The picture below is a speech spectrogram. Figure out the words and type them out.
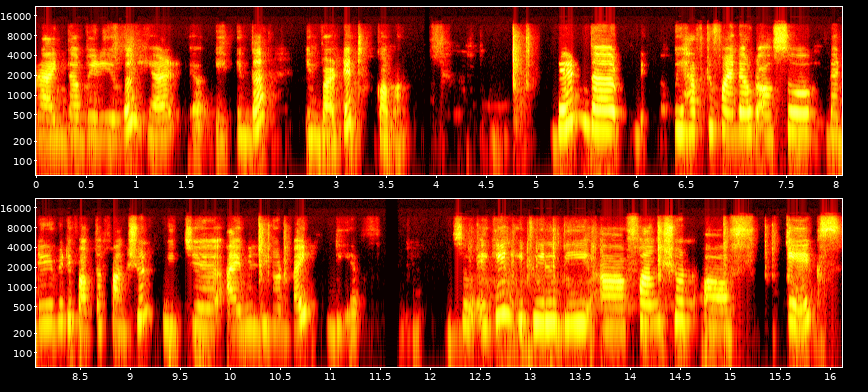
write the variable here uh, in the inverted comma. Then the we have to find out also the derivative of the function, which uh, I will denote by df. So again, it will be a function of x.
